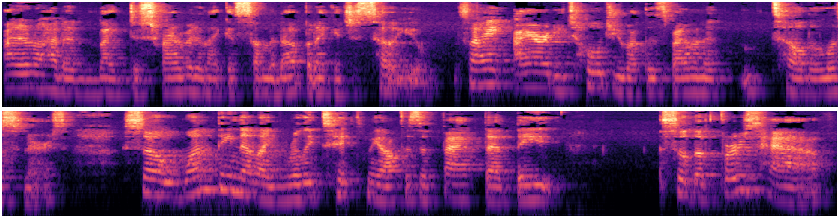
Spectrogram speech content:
I don't know how to like describe it and I can sum it up, but I can just tell you. So I, I already told you about this, but I want to tell the listeners. So one thing that like really ticked me off is the fact that they so the first half,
